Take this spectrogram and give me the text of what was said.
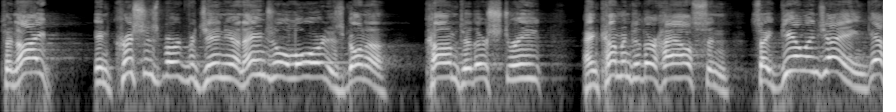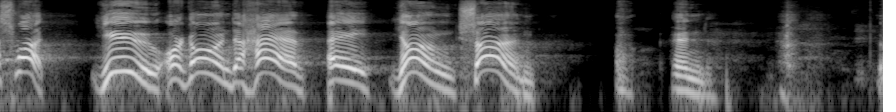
tonight in Christiansburg, Virginia, an angel of the Lord is going to come to their street and come into their house and say, Gil and Jane, guess what? You are going to have a young son. And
